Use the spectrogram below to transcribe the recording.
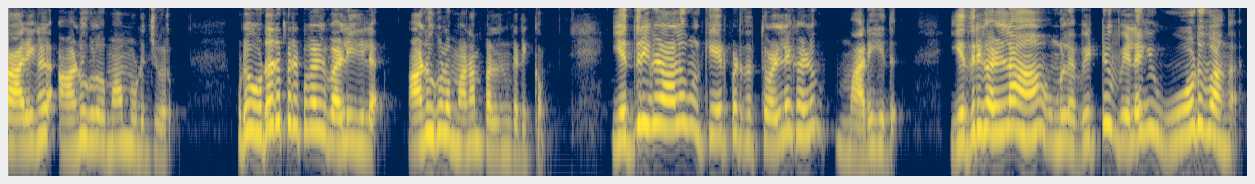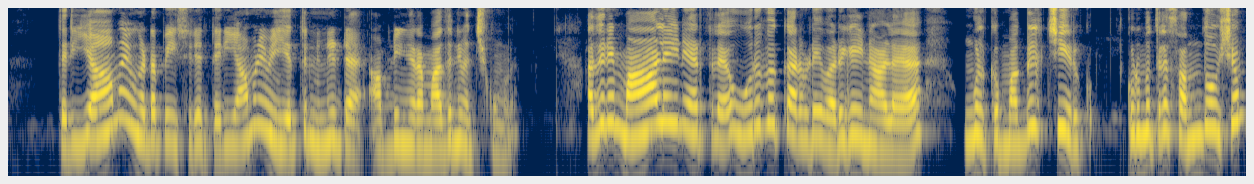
காரியங்கள் அனுகூலமாக முடிஞ்சு வரும். உடைய உடற்பிறப்புகள் வழியில் அனுகூலமான பலன் கிடைக்கும். எதிரிகளால் உங்களுக்கு ஏற்படுத்த தொல்லைகளும் மறையுது. எதிரிகள்லாம் உங்களை விட்டு விலகி ஓடுவாங்க. தெரியாமல் இவங்ககிட்ட பேசிட்டேன் தெரியாமல் இவன் எடுத்து நின்றுட்டேன் அப்படிங்கிற மாதிரி வச்சுக்கோங்களேன். அதே மாலை நேரத்தில் உருவக்காரருடைய வருகையினால் உங்களுக்கு மகிழ்ச்சி இருக்கும். குடும்பத்தில் சந்தோஷம்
